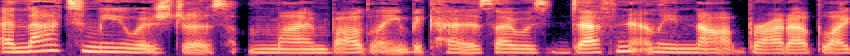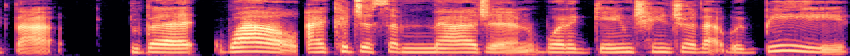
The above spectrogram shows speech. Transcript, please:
And that to me was just mind boggling because I was definitely not brought up like that. But wow, I could just imagine what a game changer that would be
